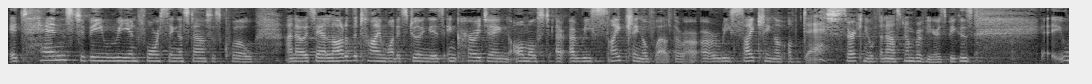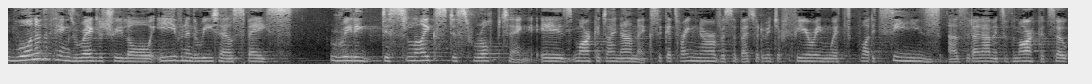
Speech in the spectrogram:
it tends to be reinforcing a status quo. And I would say a lot of the time what it's doing is encouraging almost a, a recycling of wealth or, or, a recycling of, of debt, certainly over the last number of years, because one of the things regulatory law, even in the retail space, really dislikes disrupting is market dynamics. It gets very nervous about sort of interfering with what it sees as the dynamics of the market. So,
